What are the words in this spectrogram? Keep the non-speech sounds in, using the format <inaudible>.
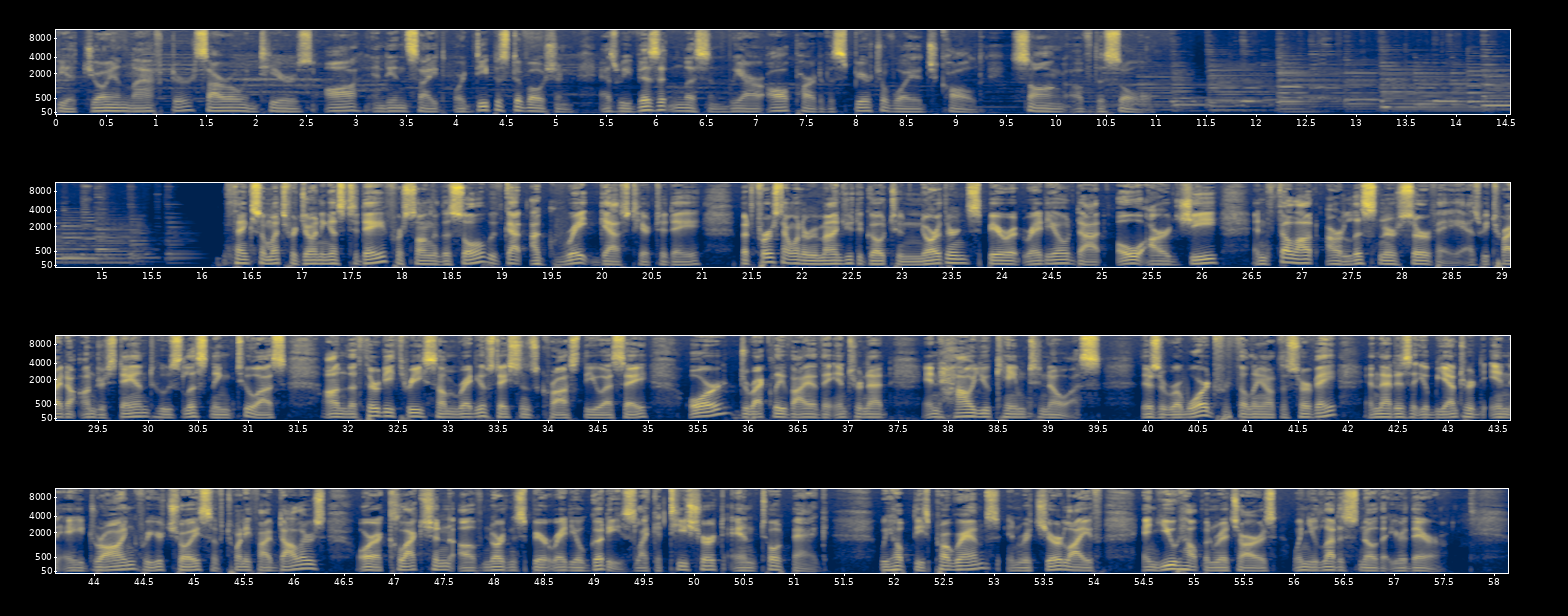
Be it joy and laughter, sorrow and tears, awe and insight, or deepest devotion, as we visit and listen, we are all part of a spiritual voyage called Song of the Soul. Thanks so much for joining us today for Song of the Soul. We've got a great guest here today. But first, I want to remind you to go to northernspiritradio.org and fill out our listener survey as we try to understand who's listening to us on the 33 some radio stations across the USA or directly via the internet and how you came to know us. There's a reward for filling out the survey, and that is that you'll be entered in a drawing for your choice of $25 or a collection of Northern Spirit Radio goodies like a t shirt and tote bag. We hope these programs enrich your life, and you help enrich ours when you let us know that you're there.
